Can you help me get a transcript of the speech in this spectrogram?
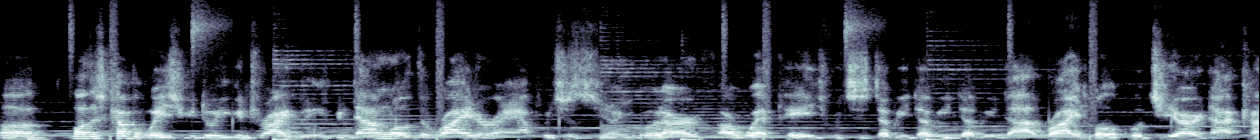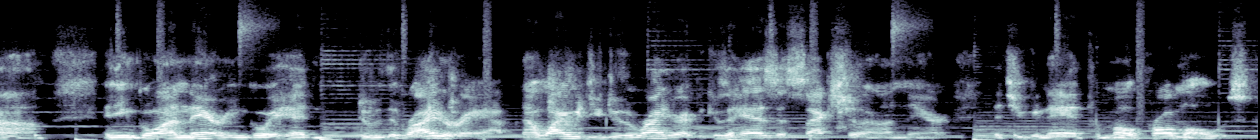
uh, well, there's a couple ways you can do it. You can drive, you can download the Rider app, which is, you know, you go to our, our webpage, which is www.ridelocalgr.com, and you can go on there and can go ahead and do the Rider app. Now, why would you do the Rider app? Because it has a section on there that you can add promote promos,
